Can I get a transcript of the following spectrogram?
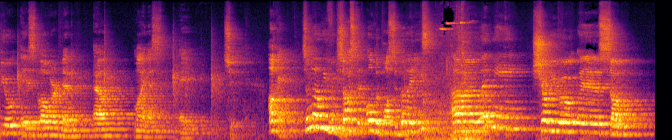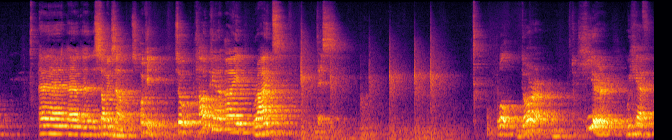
Q is lower than L minus A2. Okay, so now we've exhausted all the possibilities. Uh, let me show you uh, some uh, uh, some examples. Okay, so how can I write this? Well, there, here we have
